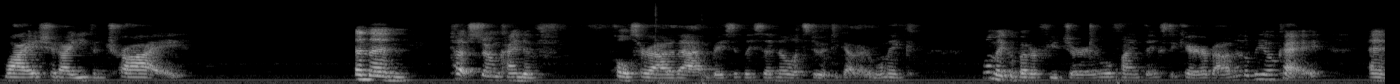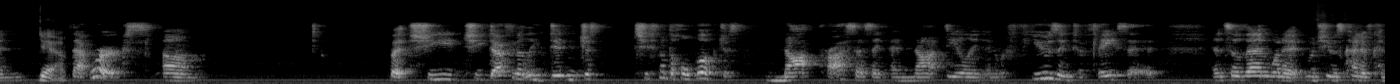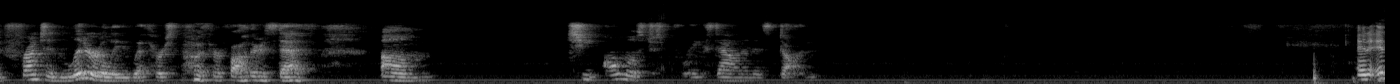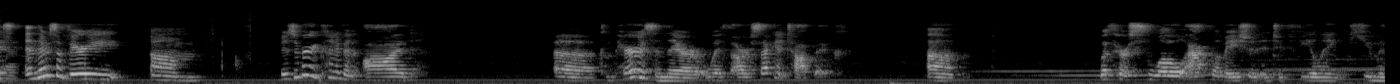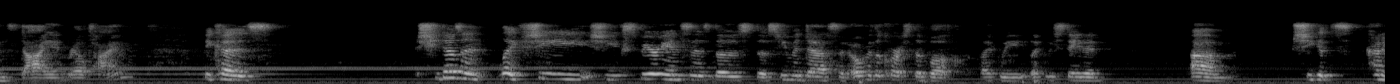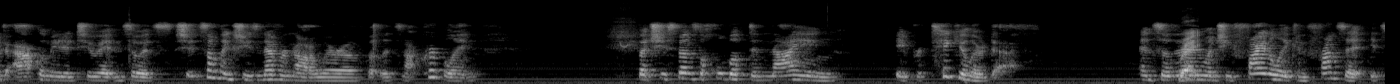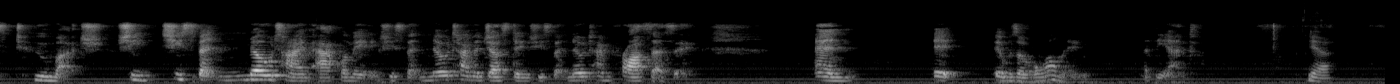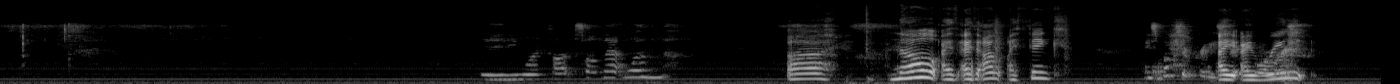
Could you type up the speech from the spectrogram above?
why should I even try?" And then Touchstone kind of pulls her out of that and basically said, "No, let's do it together. We'll make we'll make a better future and we'll find things to care about and it'll be okay." And Yeah. that works. Um, but she she definitely didn't just she spent the whole book just not processing and not dealing and refusing to face it. And so then when it when she was kind of confronted literally with her with her father's death, um, she almost just breaks down and is done. And it's and there's a very um, there's a very kind of an odd uh, comparison there with our second topic, um, with her slow acclimation into feeling humans die in real time, because she doesn't like she she experiences those those human deaths and over the course of the book like we like we stated um she gets kind of acclimated to it and so it's it's something she's never not aware of but it's not crippling. But she spends the whole book denying a particular death and so then Right. when she finally confronts it it's too much. She she spent no time acclimating. She spent no time adjusting. She spent no time processing. And it it was overwhelming at the end. Yeah. any more thoughts on that one? Uh, no, I, I, I think these books are pretty I, I really,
